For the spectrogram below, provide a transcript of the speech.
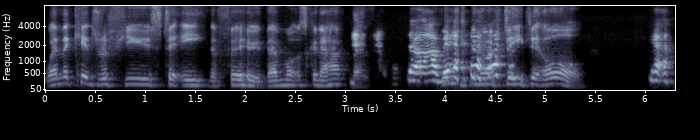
When the kids refuse to eat the food, then what's going to happen? You're going to have to eat it all. Yeah.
